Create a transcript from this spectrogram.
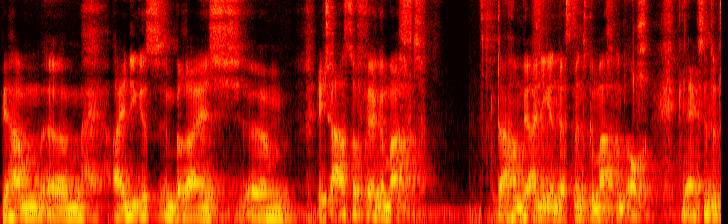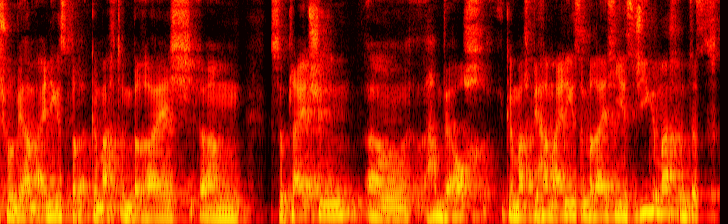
wir haben ähm, einiges im Bereich ähm, HR-Software gemacht. Da haben wir einige Investments gemacht und auch geexitet schon. Wir haben einiges gemacht im Bereich ähm, Supply Chain, äh, haben wir auch gemacht. Wir haben einiges im Bereich ESG gemacht und das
